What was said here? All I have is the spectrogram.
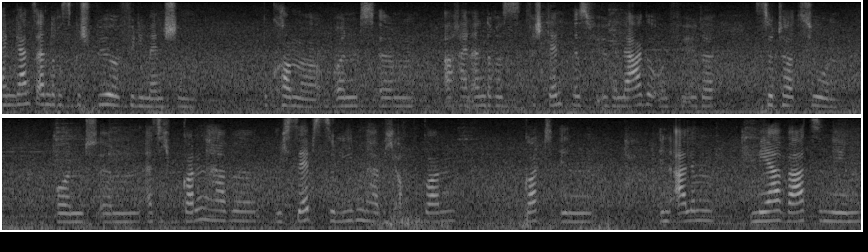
ein ganz anderes Gespür für die Menschen bekomme und ähm, auch ein anderes Verständnis für ihre Lage und für ihre Situation. Und ähm, als ich begonnen habe, mich selbst zu lieben, habe ich auch begonnen, Gott in, in allem mehr wahrzunehmen,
